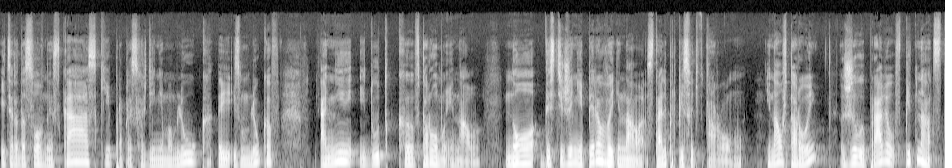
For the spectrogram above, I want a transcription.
эти родословные сказки про происхождение мамлюк, э, из мамлюков, они идут к второму Иналу но достижения первого Инала стали приписывать второму. Инал второй жил и правил в 15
